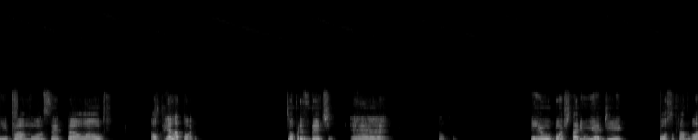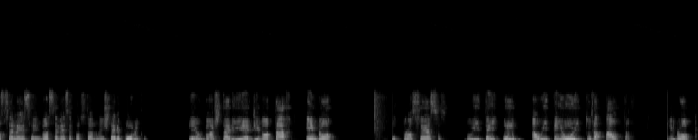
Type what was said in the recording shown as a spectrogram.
E vamos, então, ao, ao relatório. Senhor presidente, é... eu gostaria de, consultando Vossa Excelência, e Vossa Excelência consultando o Ministério Público, eu gostaria de votar em bloco os processos do item 1 ao item 8 da pauta, em bloco.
